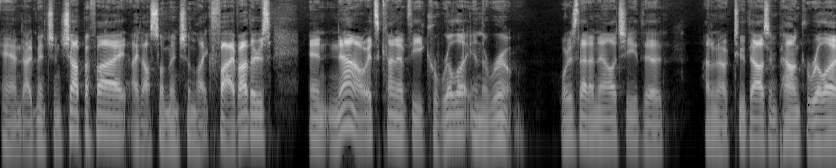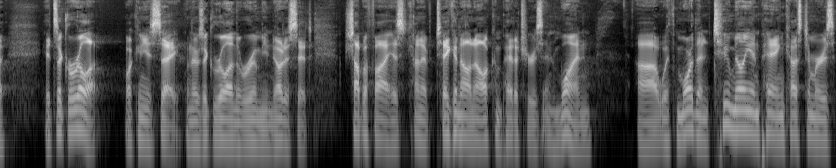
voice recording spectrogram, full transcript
And I'd mentioned Shopify. I'd also mentioned like five others. And now it's kind of the gorilla in the room. What is that analogy? The, I don't know, 2,000 pound gorilla. It's a gorilla. What can you say? When there's a gorilla in the room, you notice it. Shopify has kind of taken on all competitors in one. Uh, with more than 2 million paying customers,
